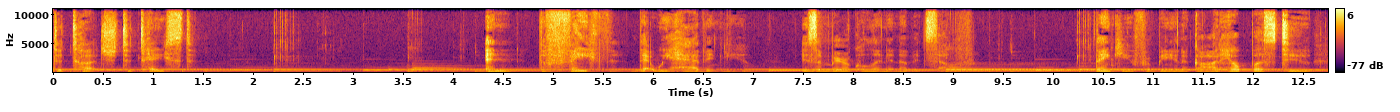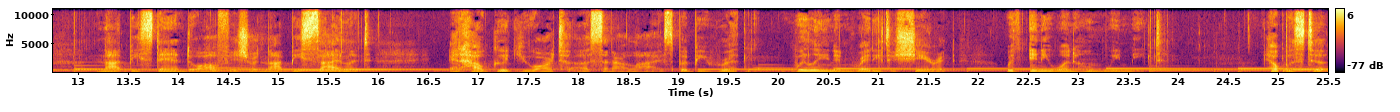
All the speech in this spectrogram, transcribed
to touch, to taste. And the faith that we have in you is a miracle in and of itself. Thank you for being a God. Help us to not be standoffish or not be silent at how good you are to us in our lives, but be re- willing and ready to share it with anyone whom we meet. Help us to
